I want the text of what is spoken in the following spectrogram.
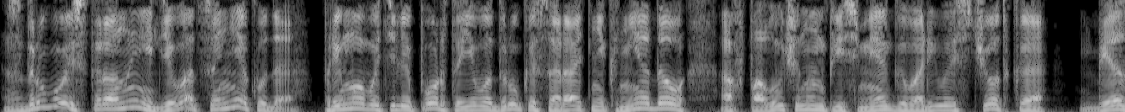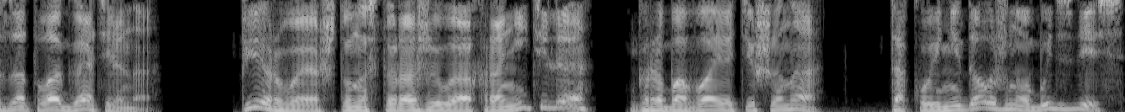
С другой стороны, деваться некуда. Прямого телепорта его друг и соратник не дал, а в полученном письме говорилось четко «безотлагательно». Первое, что насторожило охранителя — гробовая тишина. Такой не должно быть здесь.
